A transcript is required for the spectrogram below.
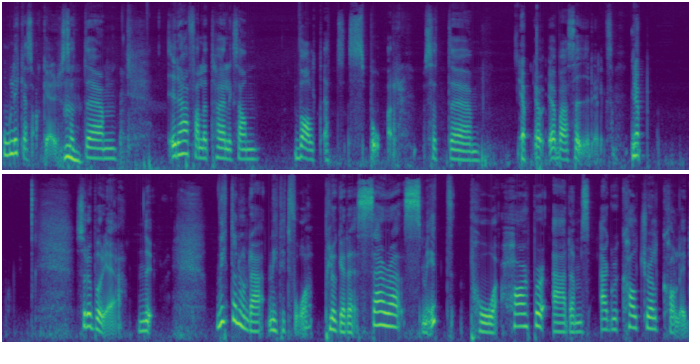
olika saker. Så Mm. att, ehm, i det här fallet har jag liksom valt ett spår. Så att ehm, jag, jag bara säger det liksom. Så då börjar jag nu. 1992 pluggade Sarah Smith på Harper Adams Agricultural College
